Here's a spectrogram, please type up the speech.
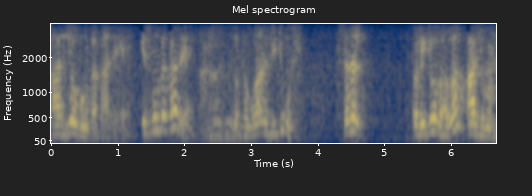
आर्यो गुण का कार्य है। किस गुण का कार्य है? मतलब तो भगवान रिजु है सरल और रिजो भावा आर्जवम।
